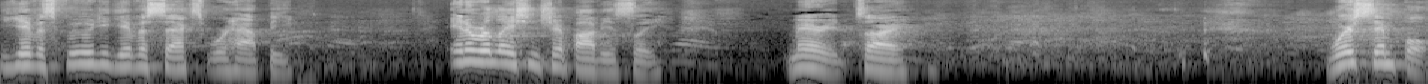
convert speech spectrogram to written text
You gave us food you gave us sex we're happy. In a relationship obviously. Married sorry. We're simple.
